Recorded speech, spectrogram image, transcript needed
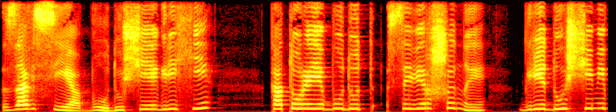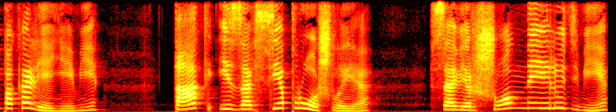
за все будущие грехи, которые будут совершены грядущими поколениями так и за все прошлые, совершенные людьми,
